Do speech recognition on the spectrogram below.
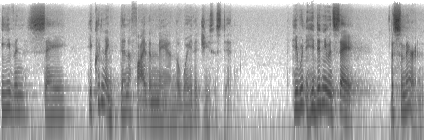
even say, he couldn't identify the man the way that Jesus did. He, would, he didn't even say the Samaritan,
